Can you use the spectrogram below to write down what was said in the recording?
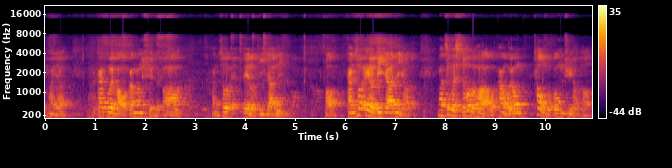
我看一下，它该不会把我刚刚选的把它 Ctrl L T 加 Z，哦，Ctrl L T 加 Z 好了。那这个时候的话，我看我用套索工具好了，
